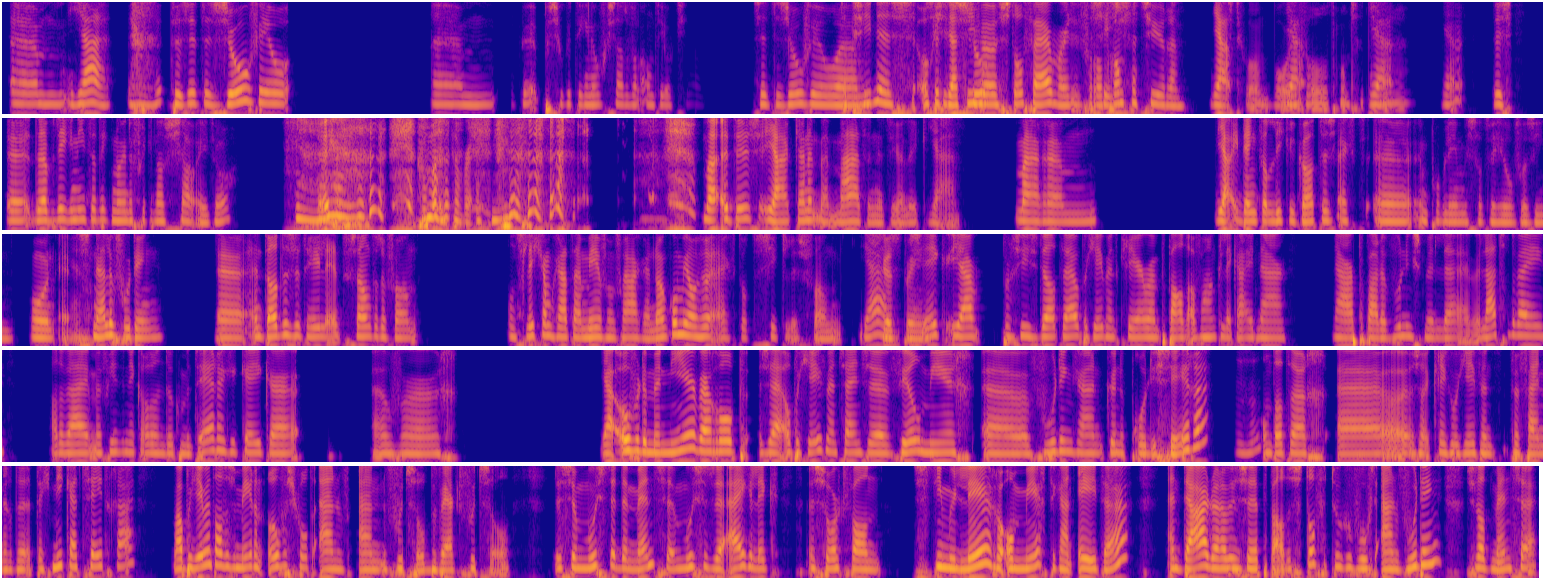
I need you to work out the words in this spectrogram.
Ehm, ja, er zitten zoveel. ehm ik zoek het tegenovergestelde van antioxidanten. Er zitten zoveel. ehm, Toxines, oxidatieve zo- stoffen, hè, maar vooral Precies. transvetzuren. Ja. Het is gewoon boordevol transvetzuren. eh, dat betekent niet dat ik nooit een frikandel sociaal eet hoor. Dat is dan weer echt niet. maar het is, ja, ik ken het met mate natuurlijk. Ja, Maar ehm, ja, ik denk dat leaky gut dus echt eh, een probleem is dat we heel veel zien. Gewoon eh, Ja. snelle voeding. En dat is het hele interessante ervan. Ons lichaam gaat daar meer van vragen. En dan kom je al heel erg tot de cyclus van ja zeker. Ja, precies dat. Hè. Op een gegeven moment creëren we een bepaalde afhankelijkheid naar, naar bepaalde voedingsmiddelen. We- Laatst hadden wij, hadden wij, mijn vriend en ik hadden een documentaire gekeken over ja, over de manier waarop zij op een gegeven moment zijn ze veel meer eh, voeding gaan kunnen produceren. Mhm. Omdat er, eh, ze kregen op een gegeven moment verfijnderde techniek, et cetera. Maar op een gegeven moment hadden ze meer een overschot aan, aan voedsel, bewerkt voedsel. Dus ze moesten de mensen, moesten ze eigenlijk een soort van stimuleren om meer te gaan eten. En daardoor hebben ze bepaalde stoffen toegevoegd aan voeding, zodat mensen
